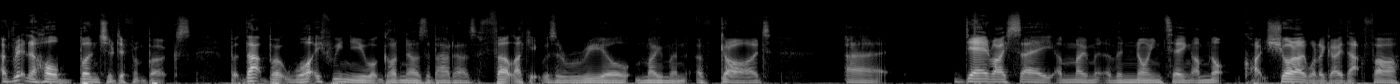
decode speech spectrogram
I've written a whole bunch of different books, but that book, What If We Knew What God Knows About Us, felt like it was a real moment of God. Uh, dare I say, a moment of anointing. I'm not quite sure I'd want to go that far,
